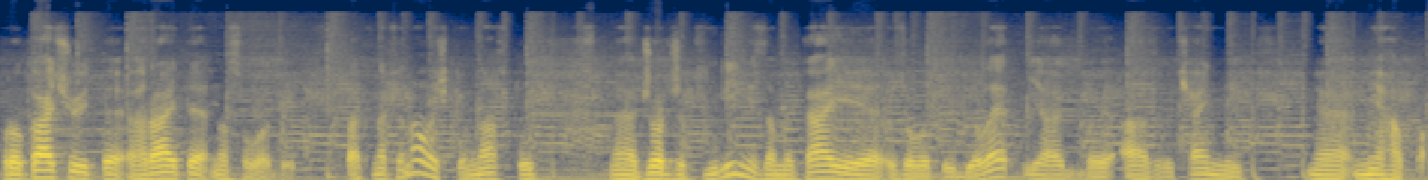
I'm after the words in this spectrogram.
Прокачуйте, грайте, насолоджуйтесь. Так, на фіналочки в нас тут е, Джорджо К'єліні замикає золотий білет, якби, а звичайний е, мегапак.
